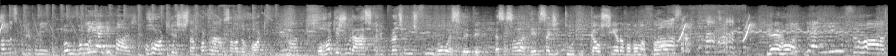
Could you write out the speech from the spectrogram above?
Vamos descobrir comigo? Vamos, vamos. Quem é que pode? O Rock, a gente tá na porta da sala do Rock. O Rock é jurássico, ele praticamente fundou o SBT. Essa sala dele sai de tudo. Calcinha da vovó Mafalda. Nossa, E aí, Rock? que é isso, Rock?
